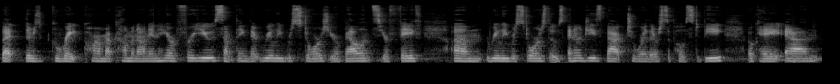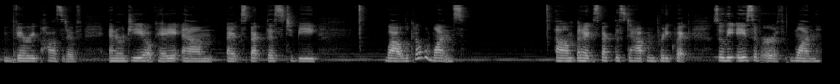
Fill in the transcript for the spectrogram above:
But there's great karma coming on in here for you something that really restores your balance your faith um, really restores those energies back to where they're supposed to be. Okay, and very positive energy. Okay, um, I expect this to be, wow, look at all the ones. Um, but I expect this to happen pretty quick. So the Ace of Earth, one.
